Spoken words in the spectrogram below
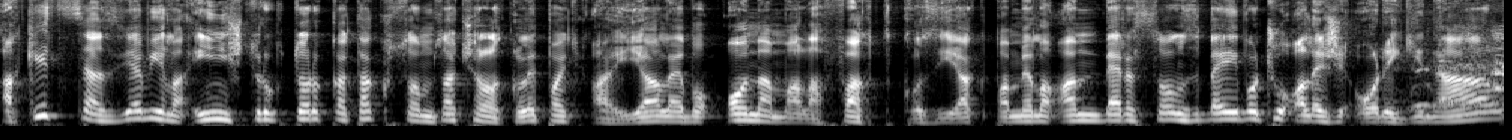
A keď sa zjavila inštruktorka, tak som začal klepať aj ja, lebo ona mala fakt koziak Pamela Anderson z Baywatchu, ale že originál.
